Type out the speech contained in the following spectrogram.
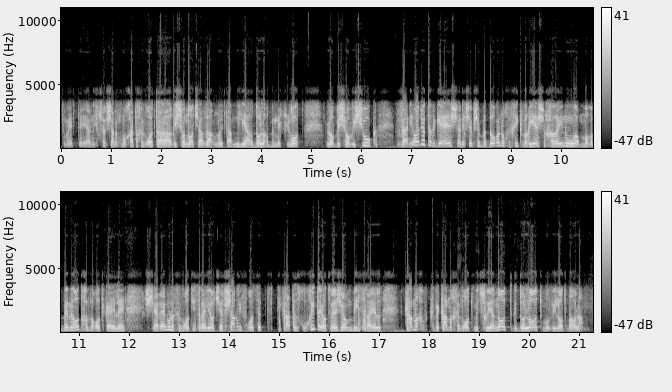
זאת אומרת, אה, אני חושב שאנחנו אחת החברות הראשונות שעברנו את המיליארד דולר במכירות, לא בשווי שוק, ואני עוד יותר גאה שאני חושב שבדור הנוכחי כבר יש אחרינו הרבה מאוד חברות כאלה, שהראינו לחברות ישראליות שאפשר לפרוס את תקרת הזכוכית היות ויש היום בישראל כמה וכמה חברות מצוינות, גדולות, מובילות בעולם.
